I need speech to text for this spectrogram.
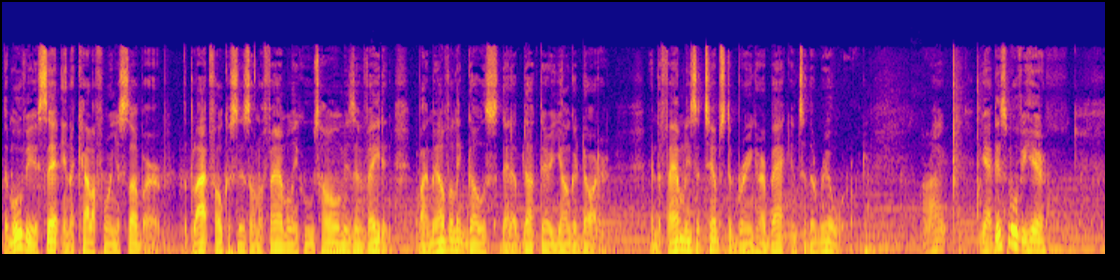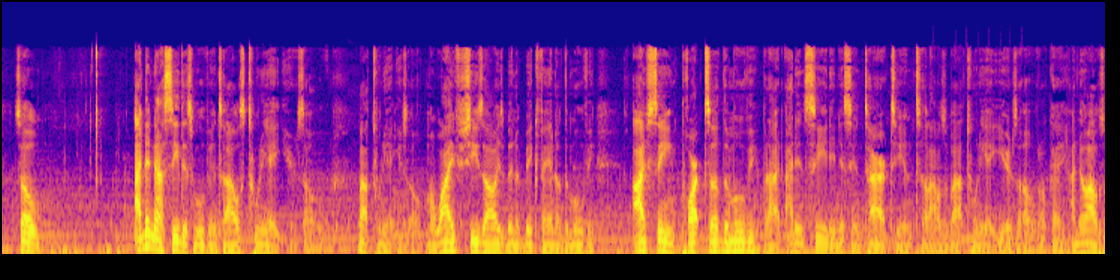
The movie is set in a California suburb. The plot focuses on a family whose home is invaded by malevolent ghosts that abduct their younger daughter, and the family's attempts to bring her back into the real world. All right yeah, this movie here. So, I did not see this movie until I was 28 years old. About 28 years old. My wife, she's always been a big fan of the movie. I've seen parts of the movie, but I, I didn't see it in its entirety until I was about 28 years old. Okay, I know I was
